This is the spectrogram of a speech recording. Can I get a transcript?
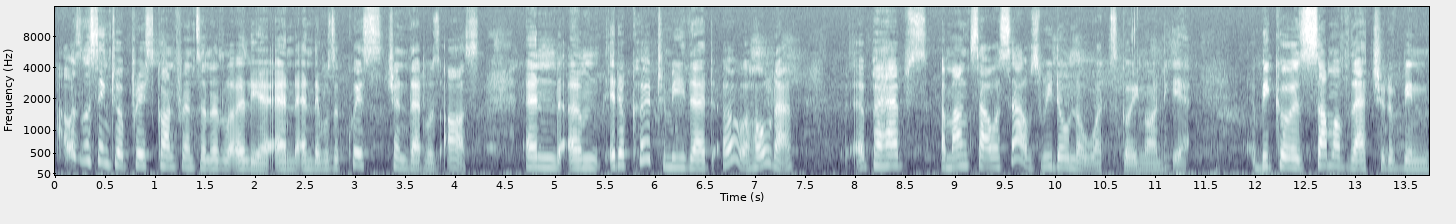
I was listening to a press conference a little earlier, and, and there was a question that was asked, and um, it occurred to me that oh, hold up, uh, perhaps amongst ourselves we don't know what's going on here, because some of that should have been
